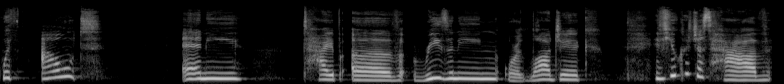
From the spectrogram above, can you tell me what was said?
Without any type of reasoning or logic, if you could just have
